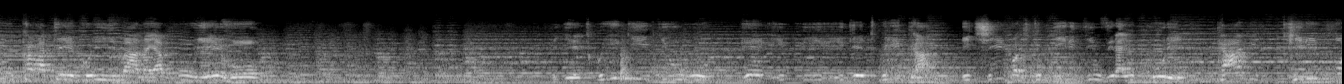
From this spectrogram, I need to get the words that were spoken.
yuko amategeko y'imana yavuyeho igihe twiga iby'ubu igihe twiga icigwa kitubwira iby'inzira y'ukuri kandi kirimo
